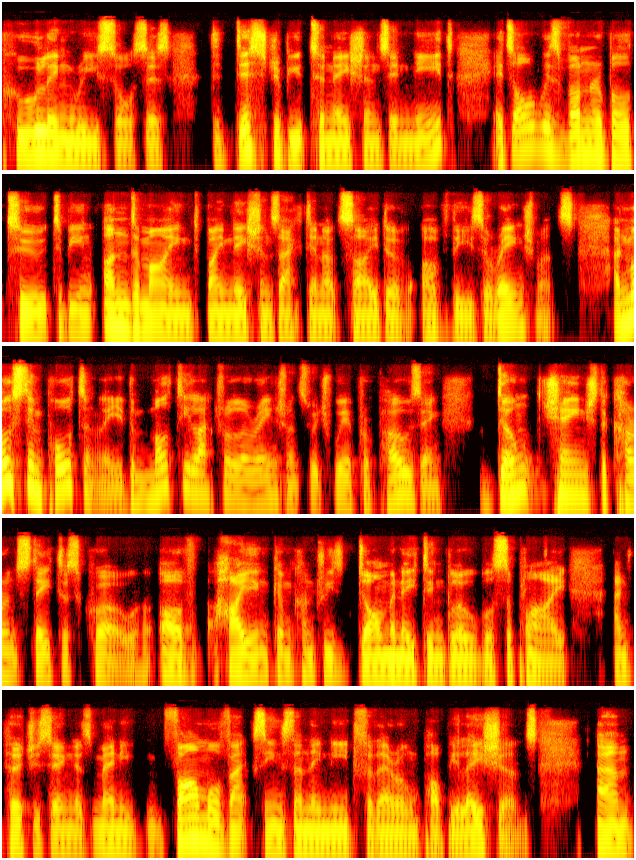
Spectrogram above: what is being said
pooling resources to distribute to nations in need, it's always vulnerable to, to being undermined by nations acting outside of, of these arrangements. And most importantly, the multilateral arrangements which we're proposing don't change the current status quo of high income countries dominating global supply and purchasing as many, far more vaccines than they need for their own populations. Um,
